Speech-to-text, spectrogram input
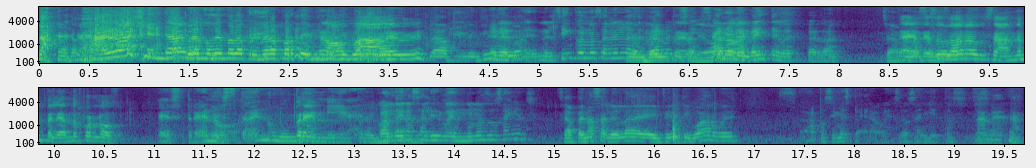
¡A la chingada! Apenas está haciendo la primera parte de Infinity No War, mames. La, la Infinity En el, War. en el 5 no salen las Del de 20 Marvel. salió. Ah, no, en el 20, güey, perdón. O sea, En esas salió- horas se andan peleando por los estrenos. Estreno, mundo. Premier. Premier. ¿Cuándo irá a salir, güey? ¿En unos dos años? O sea, apenas salió la de Infinity War, güey. Ah, pues sí me espera, güey, dos añitos. La neta.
